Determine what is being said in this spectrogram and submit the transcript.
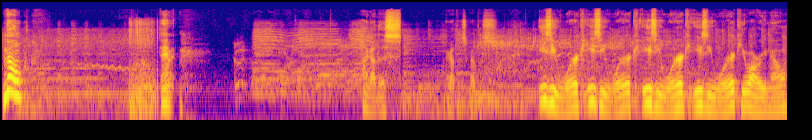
No! Damn it. I got this. I got this, I got this. Easy work, easy work, easy work, easy work. You already know.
